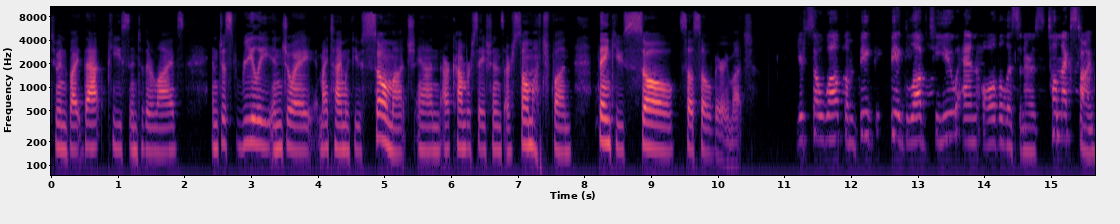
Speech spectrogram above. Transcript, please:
to invite that piece into their lives and just really enjoy my time with you so much. And our conversations are so much fun. Thank you so, so, so very much. You're so welcome. Big, big love to you and all the listeners. Till next time.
